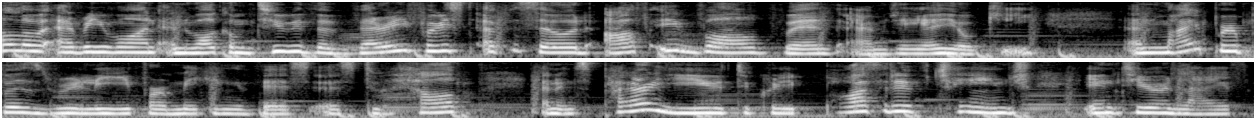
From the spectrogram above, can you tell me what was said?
Hello, everyone, and welcome to the very first episode of Evolve with MJ Aoki. And my purpose, really, for making this is to help and inspire you to create positive change into your life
